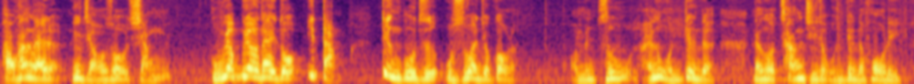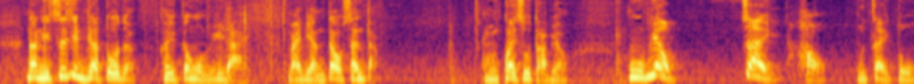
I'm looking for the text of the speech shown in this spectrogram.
好康来了！你假如说想股票不要太多，一档定估值五十万就够了。我们支很稳定的，能够长期的稳定的获利。那你资金比较多的，可以跟我们一来买两到三档，我们快速达标。股票再好不再多，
